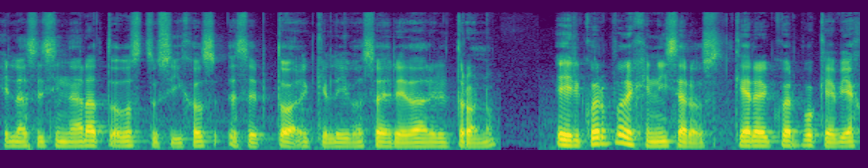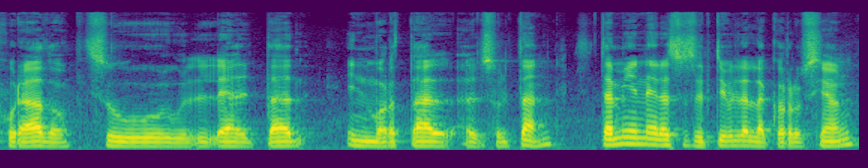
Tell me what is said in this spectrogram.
el asesinar a todos tus hijos excepto al que le ibas a heredar el trono, el cuerpo de Genízaros, que era el cuerpo que había jurado su lealtad inmortal al sultán, también era susceptible a la corrupción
